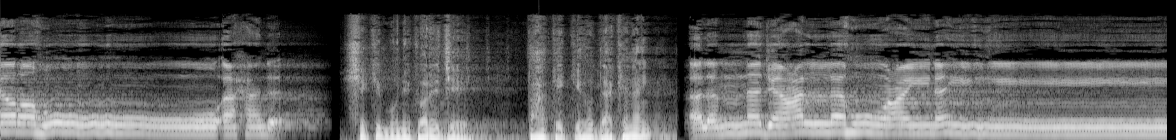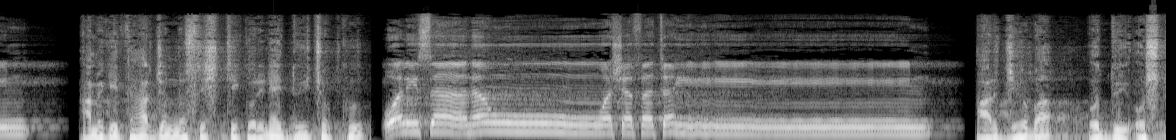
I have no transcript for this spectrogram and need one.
يره أحد সে কি মনে করে যে তাহাকে কেহ দেখে নাই ألم نجعل له عينين আমি কি তাহার জন্য সৃষ্টি করি নাই দুই চক্ষু ولسانا وشفتين আর জিহবা ও দুই ওষ্ঠ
